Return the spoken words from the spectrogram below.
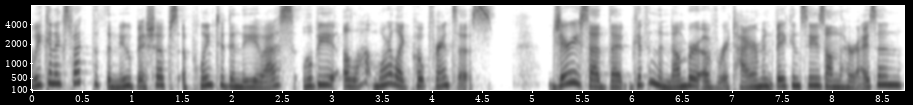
we can expect that the new bishops appointed in the US will be a lot more like Pope Francis. Jerry said that given the number of retirement vacancies on the horizon,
